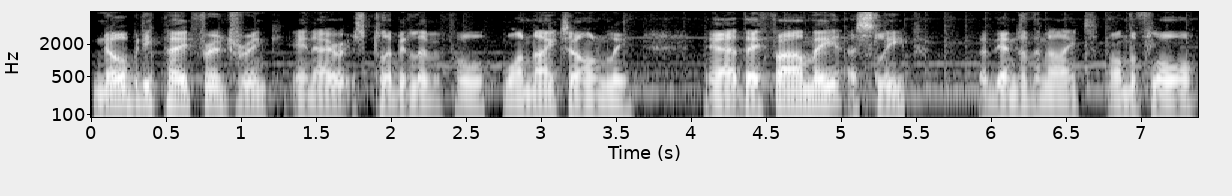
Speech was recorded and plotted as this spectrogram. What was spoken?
nobody paid for a drink in Eric's Club in Liverpool. One night only. Yeah, they found me asleep at the end of the night on the floor.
